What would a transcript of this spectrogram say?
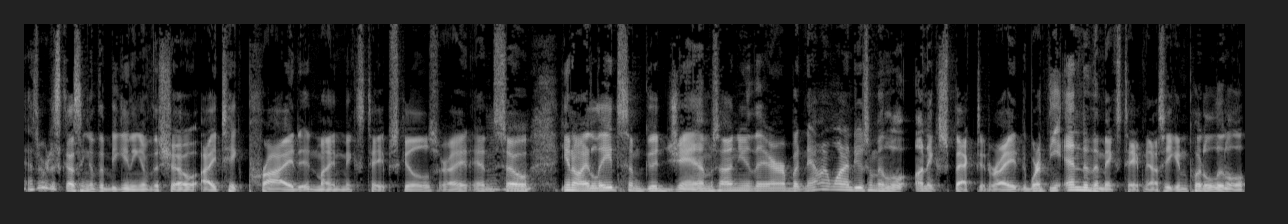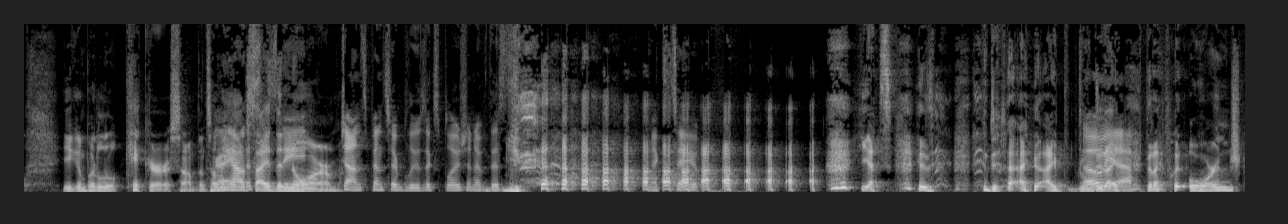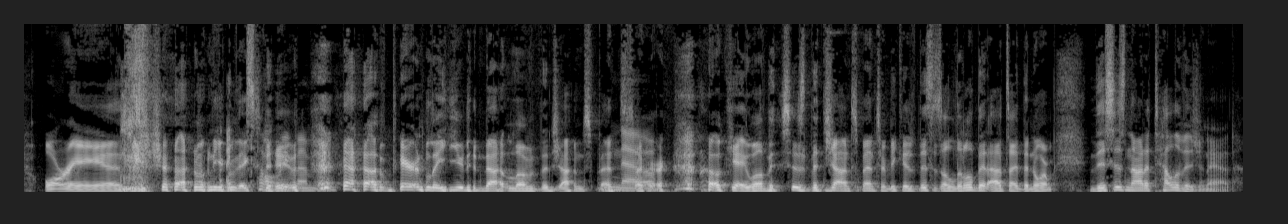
as we were discussing at the beginning of the show, I take pride in my mixtape skills, right? And so, mm-hmm. you know, I laid some good jams on you there, but now I want to do something a little unexpected, right? We're at the end of the mixtape now, so you can put a little, you can put a little kicker or something, something Right, outside is the, norm. Jon Spencer blues explosion of this mixtape. yes. His, did I, I did Oh, I yeah. did I put orange orange on one of your mixtapes? remember. Apparently, you did not love the Jon Spencer. No. Okay, well, this is the Jon Spencer because this is a little bit outside the norm. This is not a television ad.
